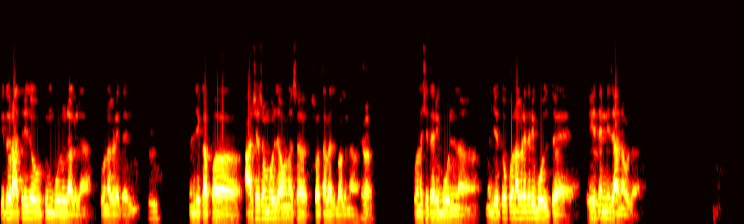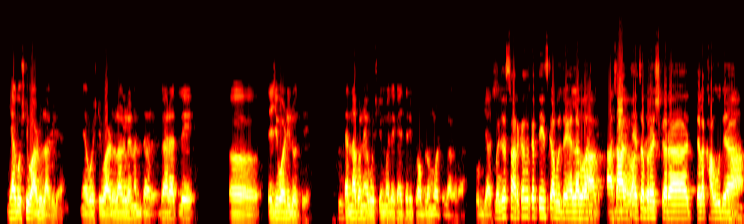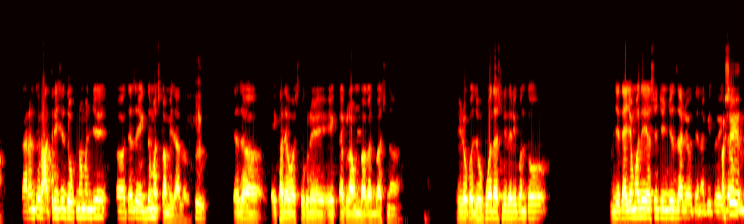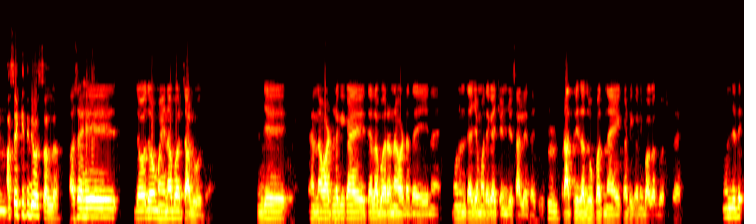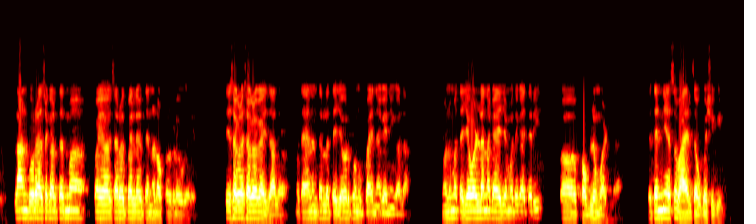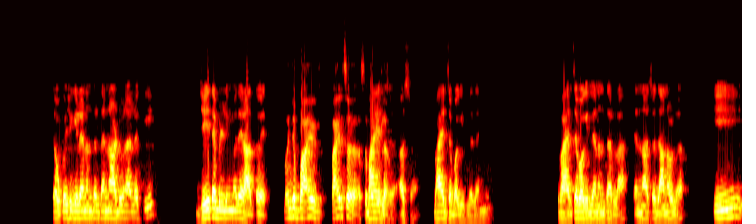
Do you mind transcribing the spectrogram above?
की तो रात्रीचं उठून बोलू लागला कोणाकडे तरी. म्हणजे का प- आरशासमोर जाऊन असं स्वतःलाच बघणं. कोणाशी तरी बोलणं. म्हणजे तो कोणाकडे तरी बोलतोय. हे. त्यांनी जाणवलं. या गोष्टी वाढू लागल्या. या गोष्टी वाढू लागल्यानंतर घरातले त्याचे वडील होते त्यांना पण या गोष्टीमध्ये काहीतरी प्रॉब्लेम वाटू लागला खूप जास्त म्हणजे सारखा सारखा तेच का बोलतोय ह्याला दाल- याचा. ब्रश करा त्याला खाऊ द्या हा. कारण तो रात्रीचे झोपणं म्हणजे त्याचं एकदमच कमी झालं. त्याचं एखाद्या वस्तूकडे एकटक लावून बघत बसणं ही लोक झोपवत असली तरी पण तो म्हणजे त्याच्यामध्ये असे चेंजेस झाले होते ना की तो असे एकदम असे किती दिवस चाललं? असं हे जवळजवळ महिनाभर चालू होतं. म्हणजे त्यांना वाटलं की काय त्याला बरं नाही वाटत आहे हे नाही. म्हणून त्याच्यामध्ये काही चेंजेस आले त्याचे हम्म. रात्रीचा झोपत नाही एका ठिकाणी बघत बसतोय. म्हणजे ते लहान पोरं असं करतात मग पहि- सर्वात पहिलं त्यांना डॉक्टरकडे वगैरे. ते सगळं सगळं काही झालं. मग त्यानंतरला त्याच्यावर पण उपाय नाही काही निघाला. म्हणून मग त्याच्या वडिलांना काय याच्यामध्ये काहीतरी प्रॉब्लेम वाटला. तर त्यांनी असं बाहेर चौकशी केली. चौकशी केल्यानंतर त्यांना आढळून आलं की जे त्या बिल्डिंगमध्ये राहतोय म्हणजे बाहेर बाहेरचं असं बघितलं. बाहेरचं असं. बाहेरचं बघितलं त्यांनी. बाहेरचं बघितल्यानंतरला त्यांना असं जाणवलं की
